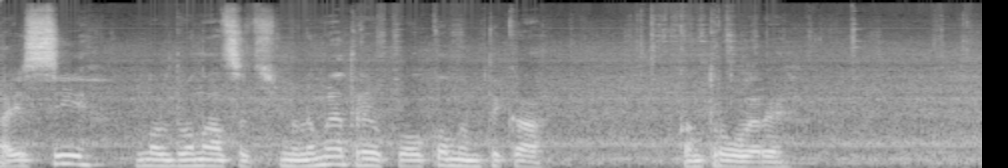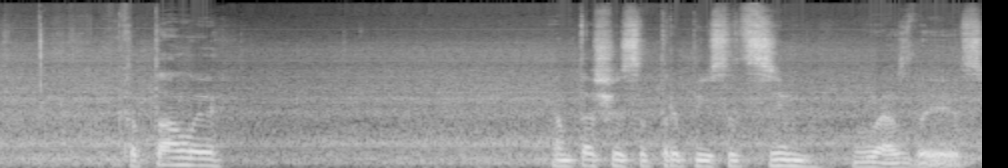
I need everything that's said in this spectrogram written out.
IC 0,12 мм, Qualcomm MTK контролери. Катали МТ-6357В, здається.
